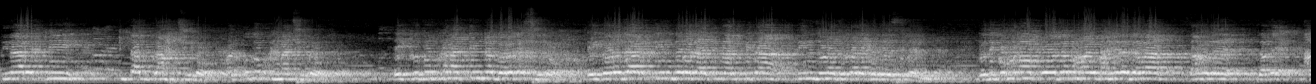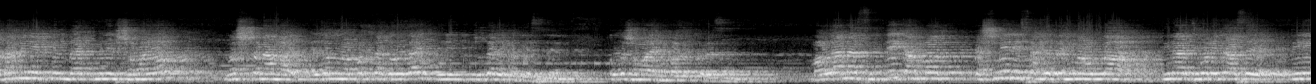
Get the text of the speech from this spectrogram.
তিনার একটি কিতাব গাছ ছিল মানে কুতুবখানা ছিল। এই কুতুবখানার তিনটা দরজা ছিল। এই দরজার তিন দরজায় তিনার পিতা তিন জোড়া জুতা রেখে দিয়েছিলেন যদি কখনো প্রয়োজন হয় বাহিরে যাওয়ার, তাহলে যাতে আধা মিনিট কিংবা এক মিনিট সময়ও নষ্ট না হয়, এজন্য প্রতিটা দরজায় তিনি জুতা রেখে দিয়েছিলেন কত সময় হেফাজত করেছেন? মাওলানা সিদ্দিক আহমদ কাশ্মীরি সাহেব রহিমাউল্লাহ তিনার জীবনীতে আছে, তিনি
